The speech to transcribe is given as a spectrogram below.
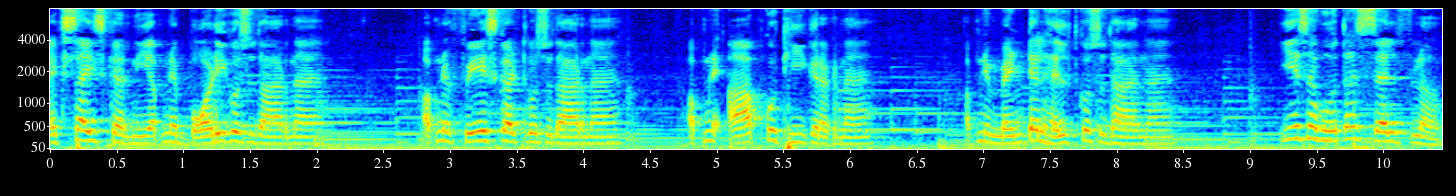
एक्सरसाइज करनी है, अपने बॉडी को सुधारना है, अपने फेस कट को सुधारना है, अपने आप को ठीक रखना है, अपनी मेंटल हेल्थ को सुधारना है। ये सब होता है सेल्फ लव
